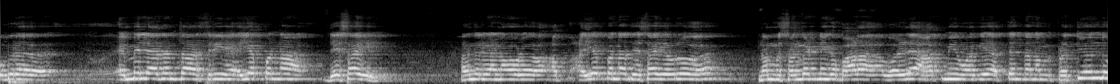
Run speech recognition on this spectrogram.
ಒಬ್ಬರ ಎಂ ಎಲ್ ಎ ಆದಂಥ ಶ್ರೀ ಅಯ್ಯಪ್ಪಣ್ಣ ದೇಸಾಯಿ. ಅಂದರೆ ಅವರು ಅಪ್ ಅಯ್ಯಪ್ಪಣ್ಣ ದೇಸಾಯಿ ಅವರು ನಮ್ಮ ಸಂಘಟನೆಗೆ ಭಾಳ ಒಳ್ಳೆ ಆತ್ಮೀಯವಾಗಿ ಅತ್ಯಂತ ನಮ್ಮ ಪ್ರತಿಯೊಂದು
